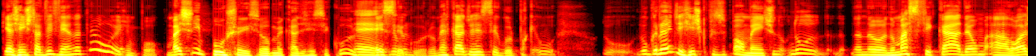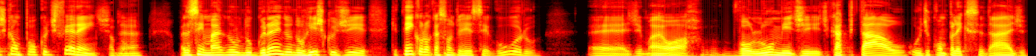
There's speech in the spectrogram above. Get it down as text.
que a gente está vivendo até hoje um pouco. Mas quem puxa isso? É o mercado de resseguro? É, resseguro. O mercado de resseguro, porque o, o, o grande risco, principalmente, no, no, no, no massificado, é uma, a lógica é um pouco diferente. Tá né? Mas assim, mas no, no, grande, no risco de que tem colocação de resseguro, é, de maior volume de, de, capital ou de complexidade,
